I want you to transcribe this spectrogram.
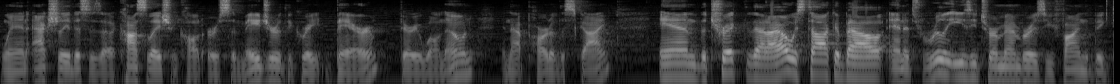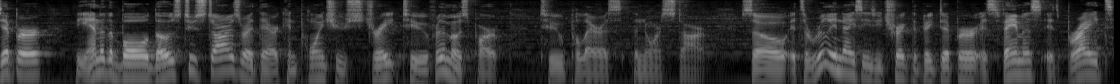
when actually this is a constellation called Ursa Major, the Great Bear, very well known in that part of the sky. And the trick that I always talk about, and it's really easy to remember, is you find the Big Dipper, the end of the bowl, those two stars right there can point you straight to, for the most part, to Polaris, the North Star. So it's a really nice, easy trick. The Big Dipper is famous, it's bright,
